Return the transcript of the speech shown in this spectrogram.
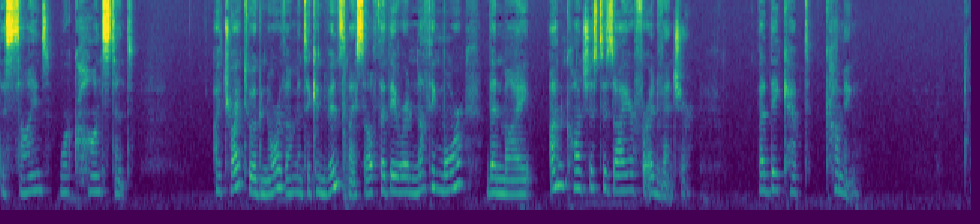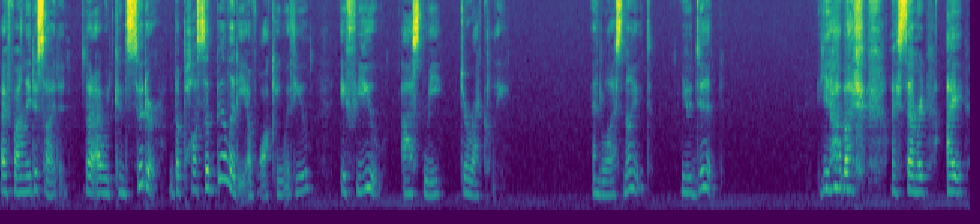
the signs were constant. I tried to ignore them and to convince myself that they were nothing more than my unconscious desire for adventure. But they kept coming. I finally decided that I would consider the possibility of walking with you if you asked me directly. And last night, you did. Yeah, but I stammered, I,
